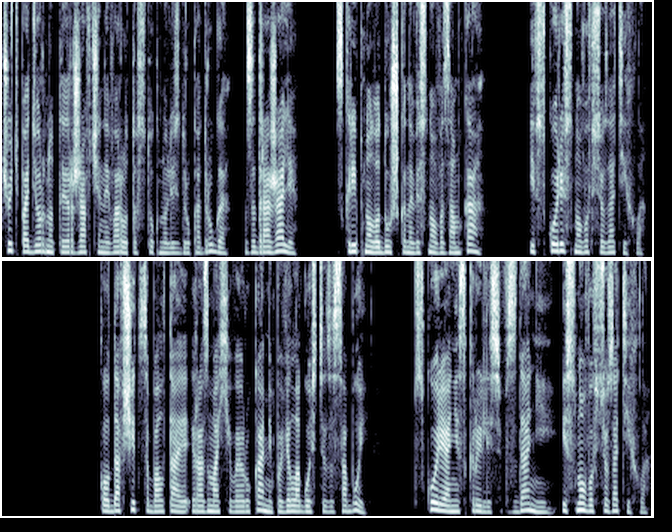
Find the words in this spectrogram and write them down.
Чуть подернутые ржавчиной ворота стукнулись друг о друга, задрожали, скрипнула душка навесного замка, и вскоре снова все затихло. Колдовщица, болтая и размахивая руками, повела гостя за собой. Вскоре они скрылись в здании, и снова все затихло.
